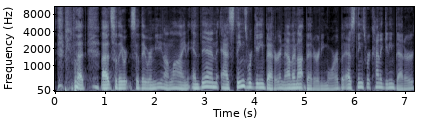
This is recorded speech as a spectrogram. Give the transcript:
but uh, so they were. So they were meeting online, and then as things were getting better, and now they're not better anymore, but as things were kind of getting better,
